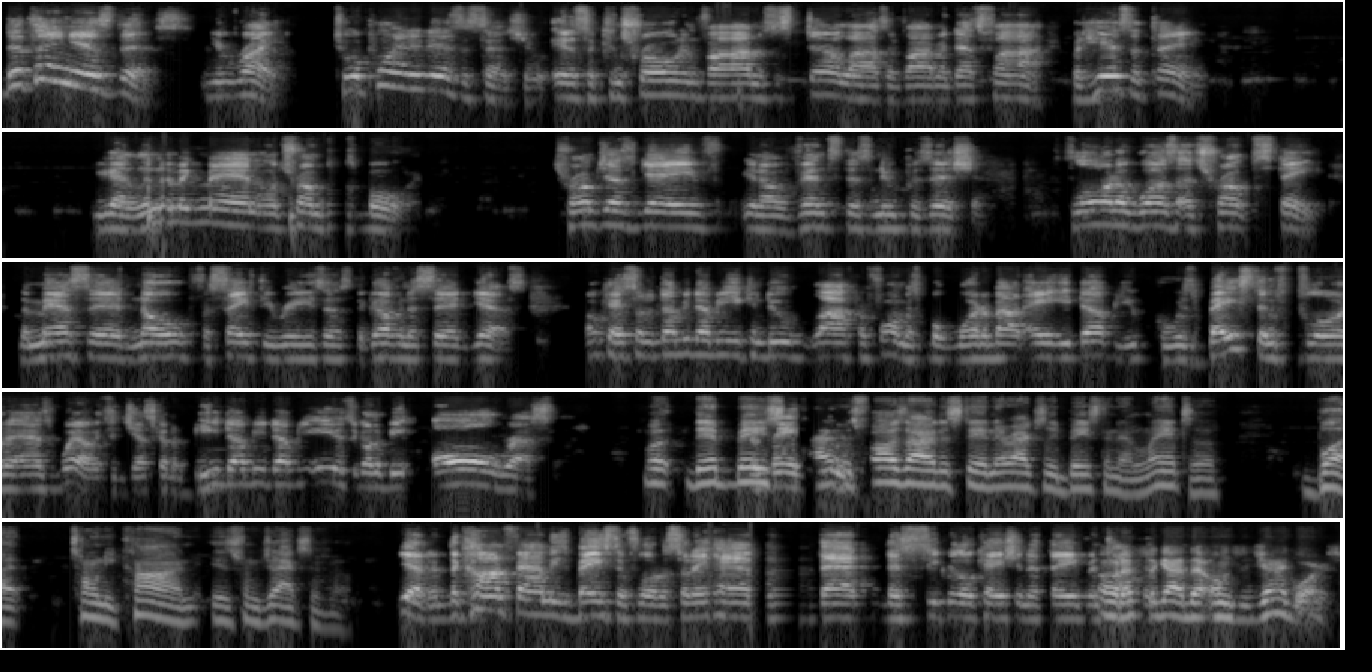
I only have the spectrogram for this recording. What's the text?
The thing is this, you're right. To a point, it is essential. It is a controlled environment, it's a sterilized environment, that's fine. But here's the thing. You got Linda McMahon on Trump's board. Trump just gave, you know, Vince this new position. Florida was a Trump state. The mayor said no for safety reasons. The governor said yes. Okay, so the WWE can do live performance, but what about AEW, who is based in Florida as well? Is it just going to be WWE? Is it going to be all wrestling? Well they're based main group. as far as i understand they're actually based in atlanta but tony khan is from jacksonville Yeah, the, the Khan family's based in Florida, so they have that this secret location that they've been. Oh, that's talking- the guy that owns the Jaguars.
